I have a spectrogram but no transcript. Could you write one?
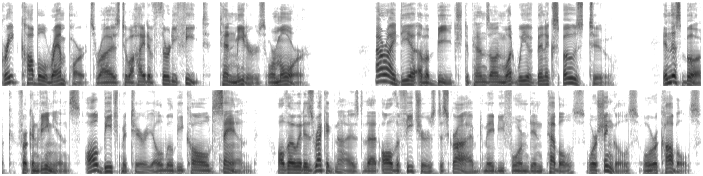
great cobble ramparts rise to a height of 30 feet, 10 meters, or more. Our idea of a beach depends on what we have been exposed to. In this book, for convenience, all beach material will be called sand, although it is recognized that all the features described may be formed in pebbles or shingles or cobbles.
